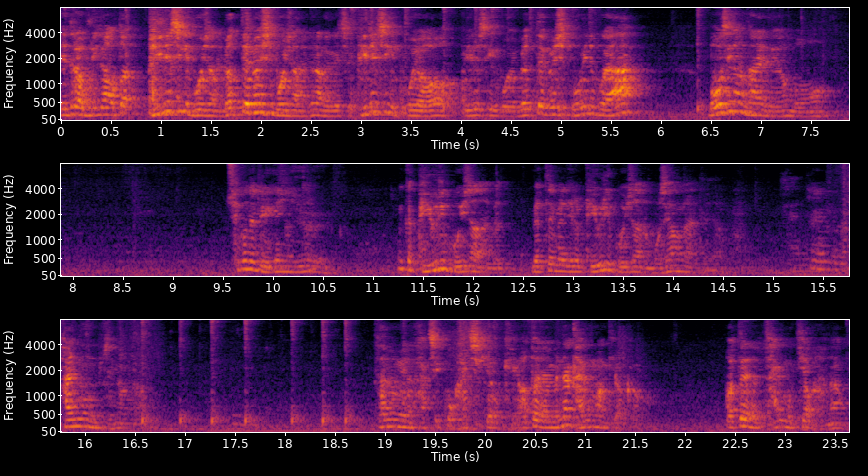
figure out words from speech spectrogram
얘들아 우리가 어떤 비례식이 보이잖아. 몇 대 몇이 보이잖아. 그냥 알겠지? 비례식이 보여. 비례식이 보여. 몇 대 몇이 보이는 거야? 뭐 생각나야 돼요? 뭐 최근에도 얘기했는데 그러니까 비율이 보이잖아. 몇몇대몇 이런 비율이 보이잖아. 뭐 생각나야 되냐고. 닮음 생각나. 닮음이랑 같이 꼭 같이 기억해. 애는 맨날 닮음만 기억하고, 애는 닮음 기억 안 하고.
